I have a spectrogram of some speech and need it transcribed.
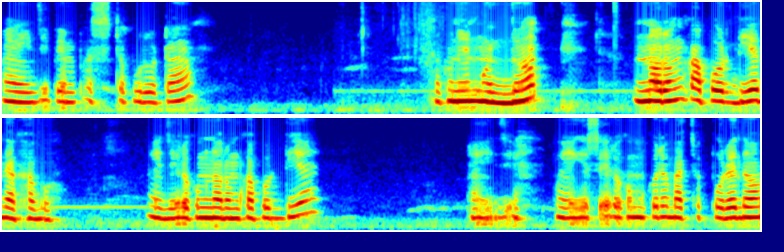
এই যে প্যাম্পাসটা পুরোটা। এখন এর মধ্যে নরম কাপড় দিয়ে দেখাবো। এই যে এরকম নরম কাপড় দিয়ে এই যে হয়ে গেছে। এরকম করে বাচ্চা পরে দাও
